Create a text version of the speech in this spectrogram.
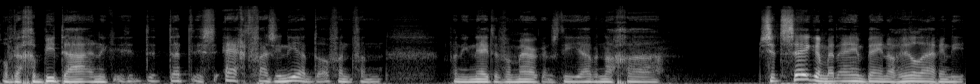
over dat gebied daar. En ik, dat is echt fascinerend hoor. Van, van, van die Native Americans. Die hebben nog. eh zit zeker met één been nog heel erg in die,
